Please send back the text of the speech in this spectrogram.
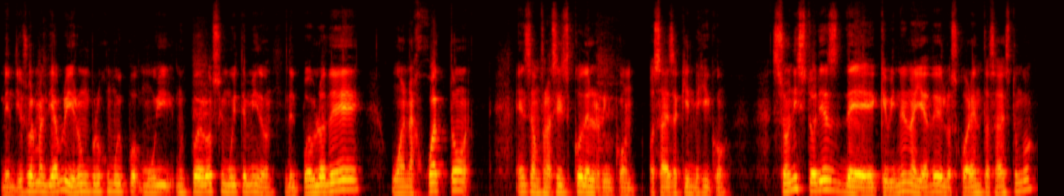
vendió su alma al diablo y era un brujo muy, muy, muy poderoso y muy temido, del pueblo de Guanajuato, en San Francisco del Rincón, o sea, es aquí en México. Son historias de que vienen allá de los 40, ¿sabes, Tungo?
